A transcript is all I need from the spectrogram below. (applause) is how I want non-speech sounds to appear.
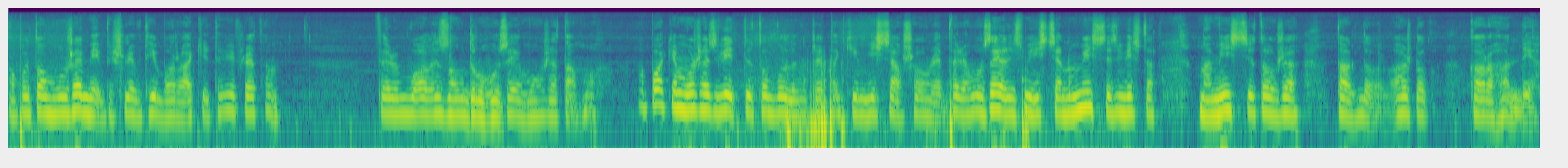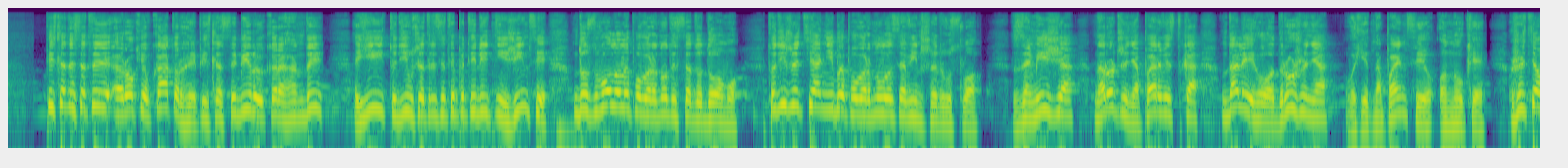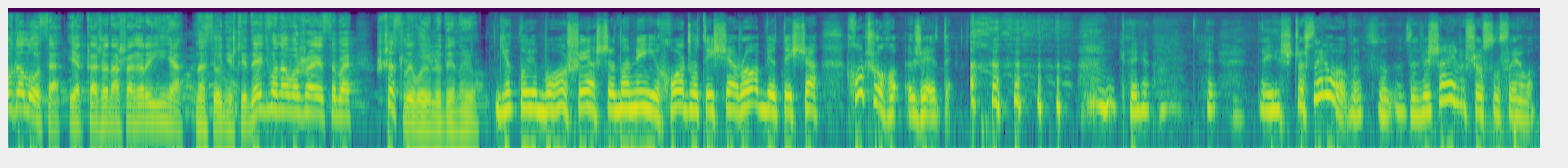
А потім вже ми пішли в ті бараки, та вже там перебували знову другу зиму вже там. А потім вже звідти то були вже такі місця, що вони перевозили з місця на місце, з міста на місці, то вже так до, аж до Караганди. Після 10 років каторги, після Сибіру і Караганди, їй, тоді вже 35-літній жінці, дозволили повернутися додому. Тоді життя ніби повернулося в інше русло. Заміжжя, народження первістка, далі його одруження, вихід на пенсію, онуки. Життя вдалося, як каже наша героїня. На сьогоднішній день вона вважає себе щасливою людиною. Дякую Богу, що я ще до неї ходжу, ти ще роблю, ти ще хочу жити. (laughs) Та й щасливо, звичайно, що щаслива.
